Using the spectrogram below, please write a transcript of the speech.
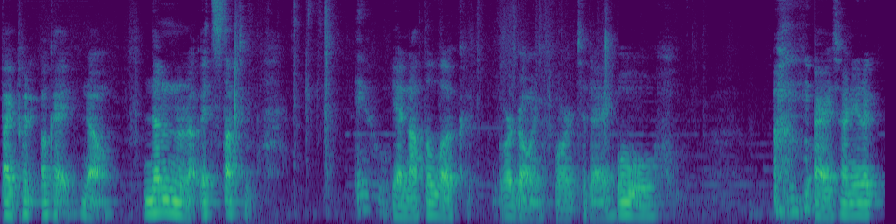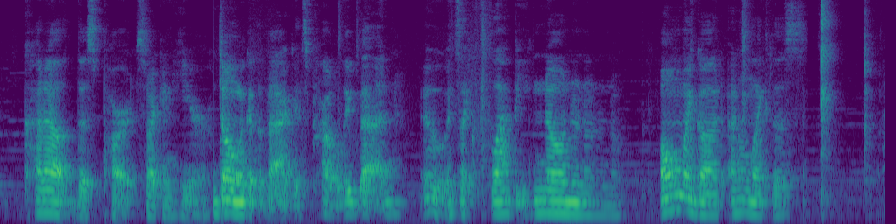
by putting... Okay, no. No, no, no, no. It's stuck to me. Ew. Yeah, not the look we're going for today. Ooh. Alright, so I need to cut out this part so I can hear. Don't look at the back. It's probably bad. Ooh, it's like flappy. No, no, no, no, no. Oh my god, I don't like this.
